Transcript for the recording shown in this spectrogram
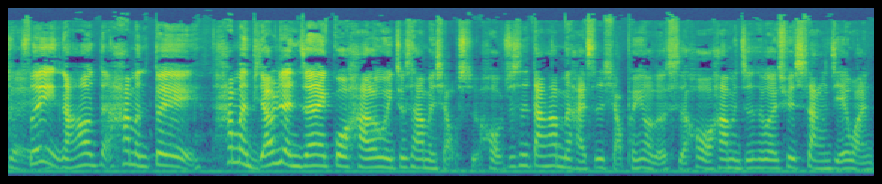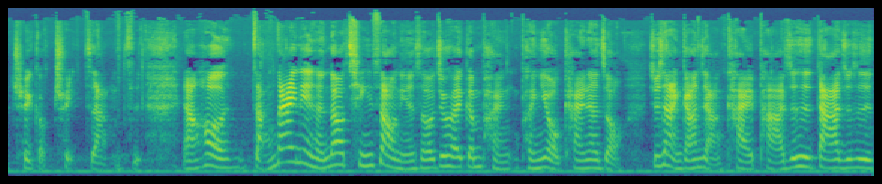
对，所以然后他们对他们比较认真在过 Halloween，就是他们小时候，就是当他们还是小朋友的时候，他们就是会去上街玩 Trick or Treat 这样子，然后长大一点，可能到青少年的时候，就会跟朋朋友开那种，就像你刚刚讲开趴，就是大家就是。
